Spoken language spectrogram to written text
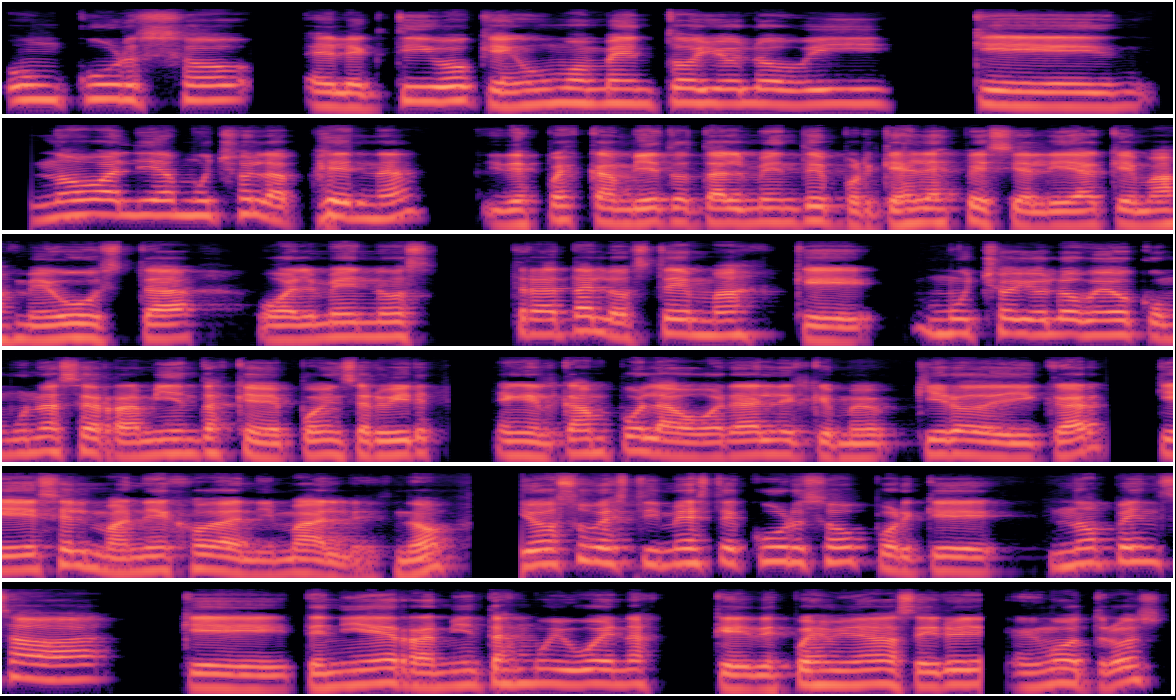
un curso electivo que en un momento yo lo vi que no valía mucho la pena y después cambié totalmente porque es la especialidad que más me gusta o al menos trata los temas que mucho yo lo veo como unas herramientas que me pueden servir en el campo laboral en el que me quiero dedicar, que es el manejo de animales, ¿no? Yo subestimé este curso porque no pensaba que tenía herramientas muy buenas que después me iban a servir en otros.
